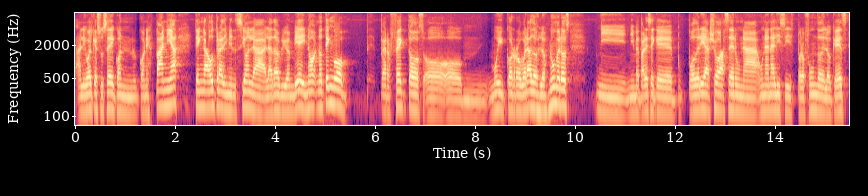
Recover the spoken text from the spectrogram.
al igual que sucede con, España, tenga otra dimensión la, la WNBA. No, no tengo perfectos o, mm, muy corroborados los números, ni, me parece que podría yo hacer un análisis profundo de lo que es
